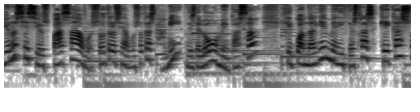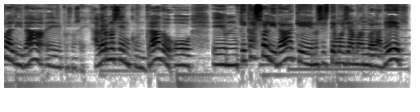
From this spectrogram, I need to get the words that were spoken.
Yo no sé si os pasa a vosotros y a vosotras, a mí desde luego me pasa que cuando alguien me dice, ostras, qué casualidad, eh, pues no sé, habernos encontrado o em, qué casualidad que nos estemos llamando a la vez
